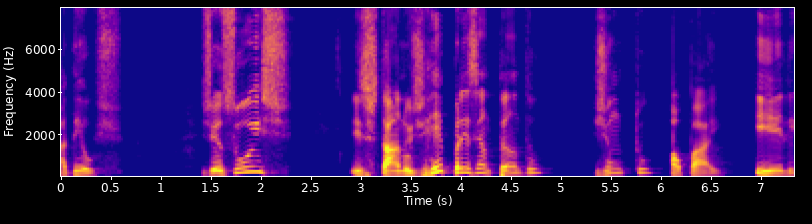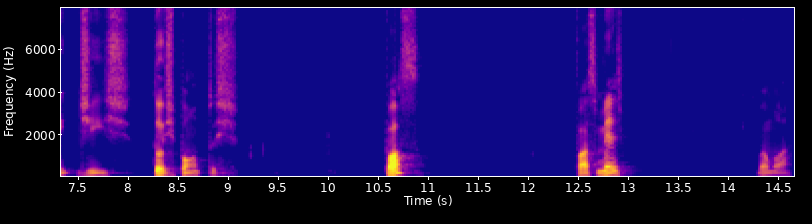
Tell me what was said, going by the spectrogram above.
a Deus. Jesus está nos representando junto ao Pai. E ele diz: dois pontos. Posso? Posso mesmo? Vamos lá.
